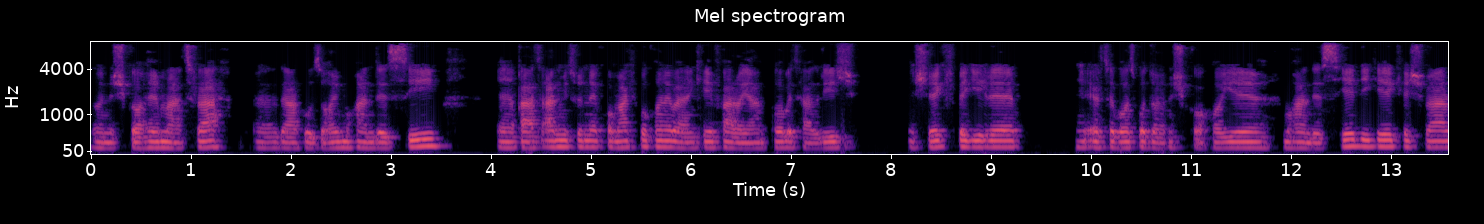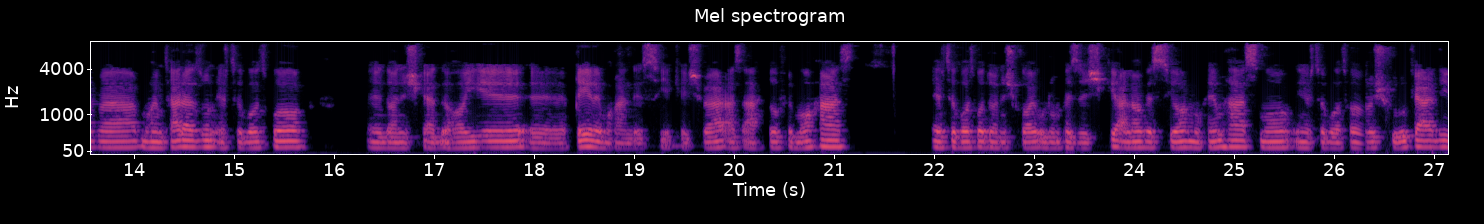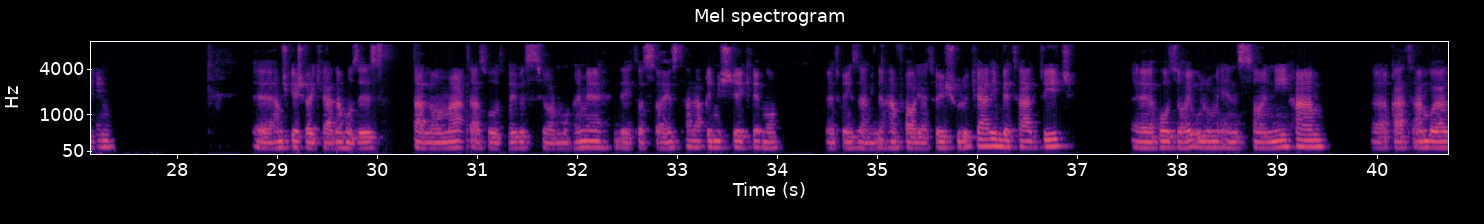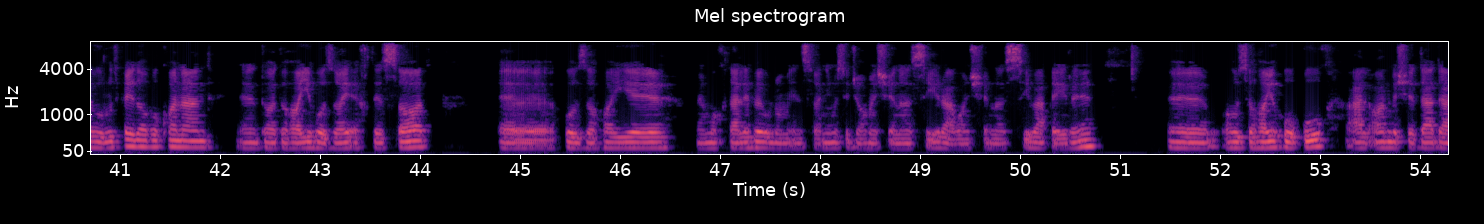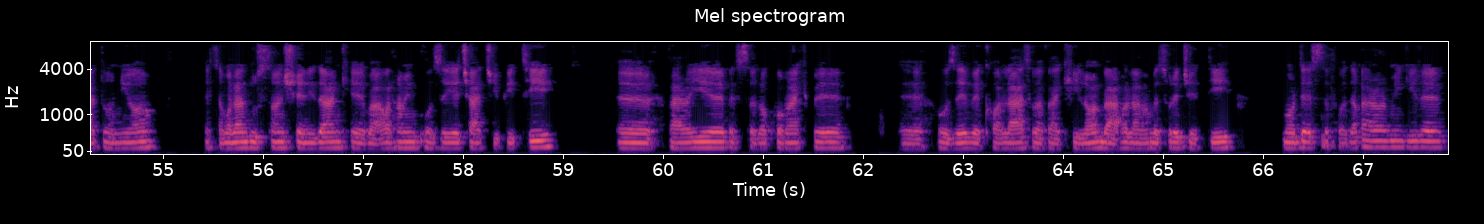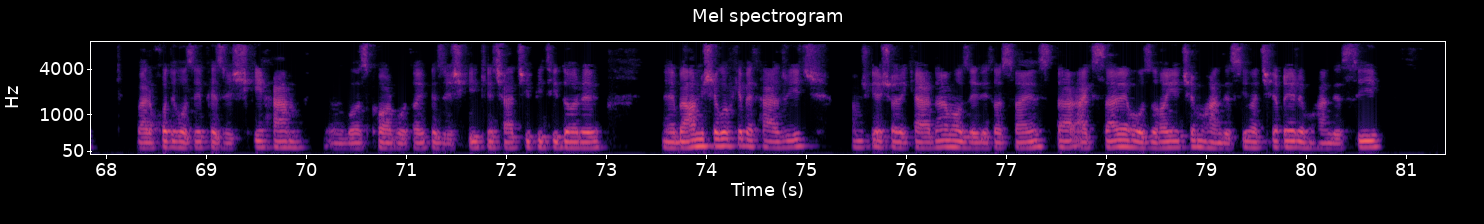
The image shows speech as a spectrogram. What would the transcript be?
دانشگاه مطرح در حوزه های مهندسی قطعا می‌تونه کمک بکنه برای اینکه این فرایندها به تدریج شکل بگیره ارتباط با دانشگاه های مهندسی دیگه کشور و مهمتر از اون ارتباط با دانشکده های غیر مهندسی کشور از اهداف ما هست. ارتباط با دانشگاه علوم پزشکی الان بسیار مهم هست. ما این ارتباط ها رو شروع کردیم. همچون که اشاره کردم حوزه سلامت از حوزه بسیار مهم data science تلقی میشه که ما تو این زمینه هم فعالیت های شروع کردیم. به تدریج حوزه های علوم انسانی هم قطعا باید ورود پیدا بکنند. داده های حوزه اقتصاد حوزه های مختلف علوم انسانی مثل جامعه شناسی روانشناسی و غیره حوزه های حقوق الان به شدت در دنیا احتمالا دوستان شنیدن که به حال همین حوزه ChatGPT برای به اصطلاح کمک به حوزه وکالت و وکیلان به حال الان به طور جدی مورد استفاده قرار می‌گیره. برای خود حوزه پزشکی هم باز کاربردهای پزشکی که ChatGPT داره. به هم میشه گفت که به تدریج همونجور که اشاره کردم حوزه data science در اکثر حوزه های چه مهندسی و چه غیر مهندسی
